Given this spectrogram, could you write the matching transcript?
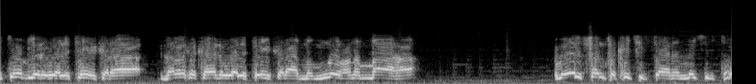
etoobiyana waa la tegi karaa dalalka kalena waa la tegi karaa mamnuucna ma aha meel fanta ka jirtaana ma jirto.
